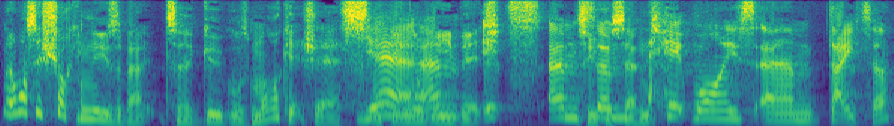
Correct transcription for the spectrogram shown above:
Now, what's the shocking news about uh, Google's market share slipping a wee um, bit? It's um, 2%. some Hitwise um, data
